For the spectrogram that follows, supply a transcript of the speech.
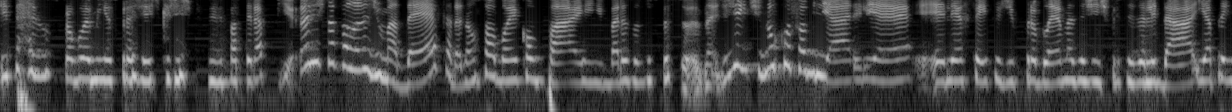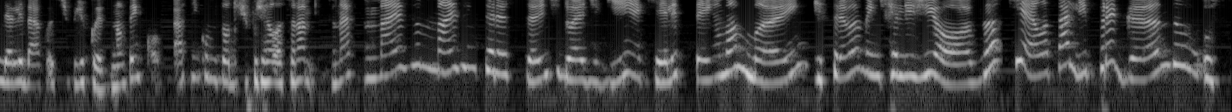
que traz uns probleminhas pra gente que a gente precisa ir pra terapia. Então a gente tá falando de uma década, não só mãe como pai e várias outras pessoas, né? De gente, núcleo familiar, ele é, ele é feito de problemas e a gente precisa lidar e aprender a lidar com esse tipo de coisa. Não tem como. Assim como todo tipo de relacionamento, né? Mas o mais interessante do Ed Gein é que ele tem uma mãe extremamente religiosa que ela tá ali pregando os,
